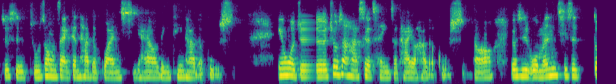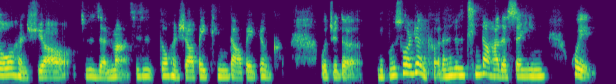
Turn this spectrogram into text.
就是注重在跟他的关系，还有聆听他的故事。因为我觉得，就算他是个成瘾者，他有他的故事。然后，尤其我们其实都很需要，就是人嘛，其实都很需要被听到、被认可。我觉得你不是说认可，但是就是听到他的声音，会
